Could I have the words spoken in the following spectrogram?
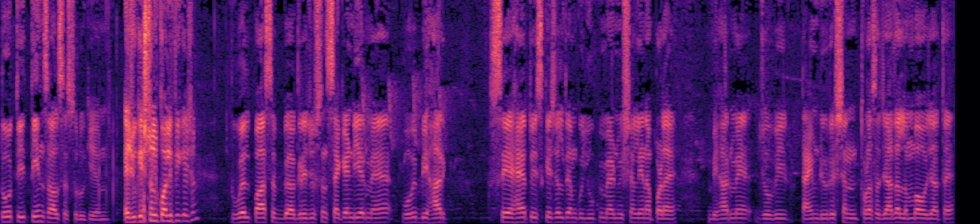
दो ती, तीन साल से शुरू किया हमने educational qualification twelfth pass graduation second year में है वो भी बिहार से है तो इसके चलते हमको यूपी में एडमिशन लेना पड़ा है। बिहार में जो भी टाइम ड्यूरेशन थोड़ा सा ज़्यादा लंबा हो जाता है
